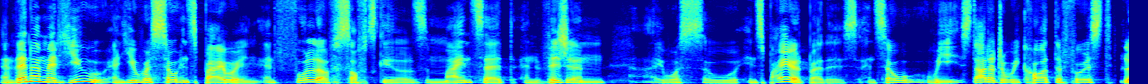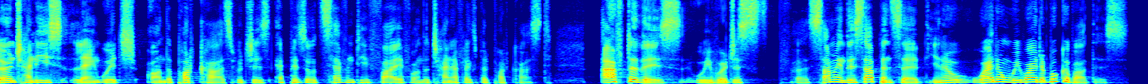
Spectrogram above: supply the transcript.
And then i met you and you were so inspiring and full of soft skills mindset and vision I was so inspired by this. And so we started to record the first Learn Chinese language on the podcast, which is episode 75 on the China Flexpat podcast. After this, we were just uh, summing this up and said, you know, why don't we write a book about this?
